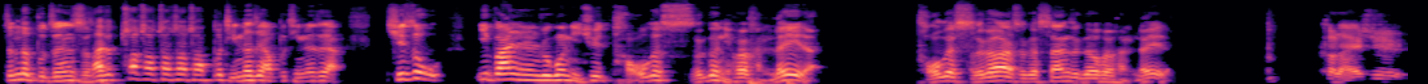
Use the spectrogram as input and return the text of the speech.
真的不真实，他就唰唰唰唰唰不停的这样，不停的这样。其实一般人如果你去投个十个，你会很累的，投个十个、二十个、三十个会很累的。克莱是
